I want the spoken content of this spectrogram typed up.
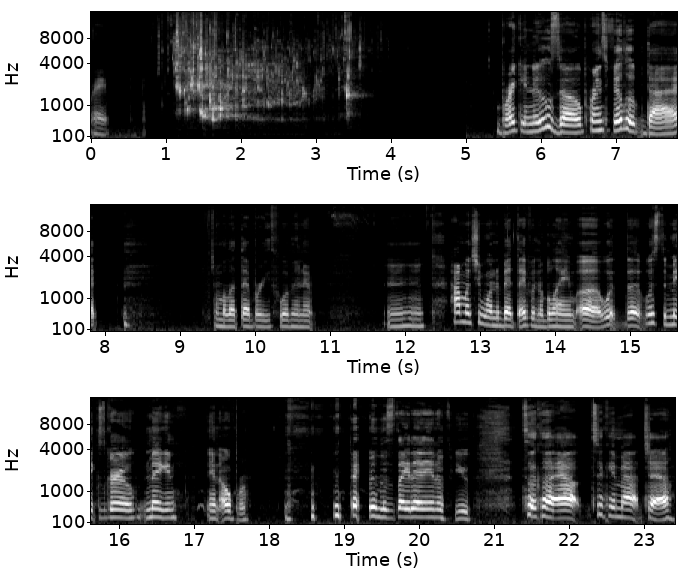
Right. Breaking news though, Prince Philip died. I'm gonna let that breathe for a minute. Mm-hmm. How much you want to bet they finna blame? Uh, what the what's the mixed girl, Meghan and Oprah? they finna say that interview took her out, took him out, child.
